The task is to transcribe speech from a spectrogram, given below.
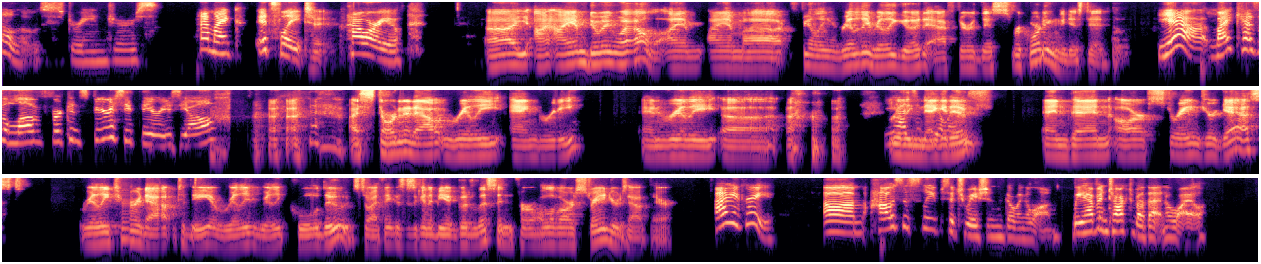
Hello, strangers. Hi, Mike. It's late. Hey. How are you? Uh, I, I am doing well. I am I am uh, feeling really really good after this recording we just did. Yeah, Mike has a love for conspiracy theories, y'all. I started out really angry and really uh, really negative, feelings. and then our stranger guest really turned out to be a really really cool dude. So I think this is going to be a good listen for all of our strangers out there. I agree. Um, how's the sleep situation going along? We haven't talked about that in a while.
